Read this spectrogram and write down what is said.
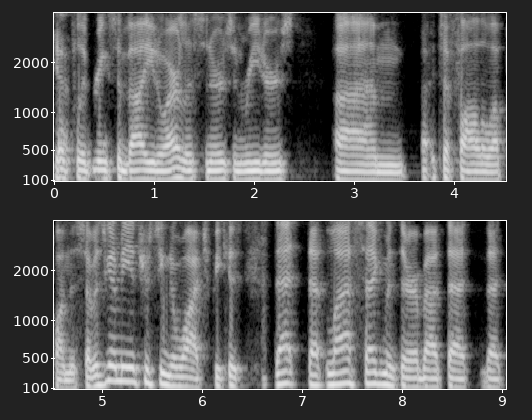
yeah. hopefully bring some value to our listeners and readers um, to follow up on this stuff. It's going to be interesting to watch because that that last segment there about that that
